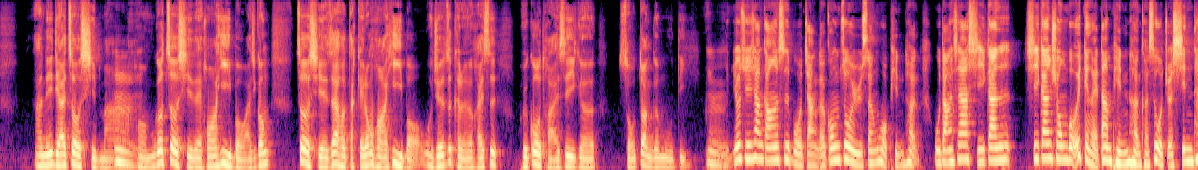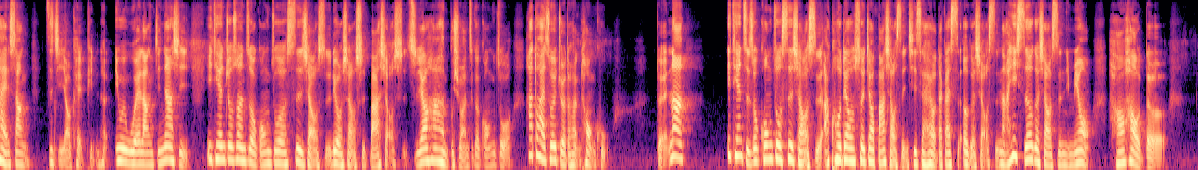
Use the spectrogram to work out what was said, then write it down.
啊，你一定要做事嘛。嗯，我们讲做事的欢喜不？还是讲做事在和大家拢欢喜不？我觉得这可能还是回过头还是一个手段跟目的。嗯，尤其像刚刚世博讲的工作与生活平衡，我当下吸干吸干胸部一定也但平衡，可是我觉得心态上。自己要可以平衡，因为吴伟郎金亚喜一天就算只有工作四小时、六小时、八小时，只要他很不喜欢这个工作，他都还是会觉得很痛苦。对，那一天只做工作四小时啊，扣掉睡觉八小时，你其实还有大概十二个小时。哪一十二个小时你没有好好的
